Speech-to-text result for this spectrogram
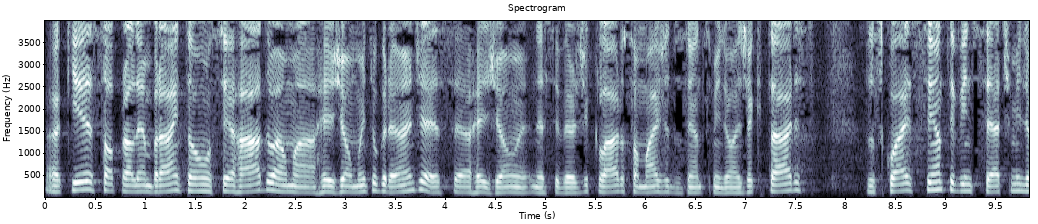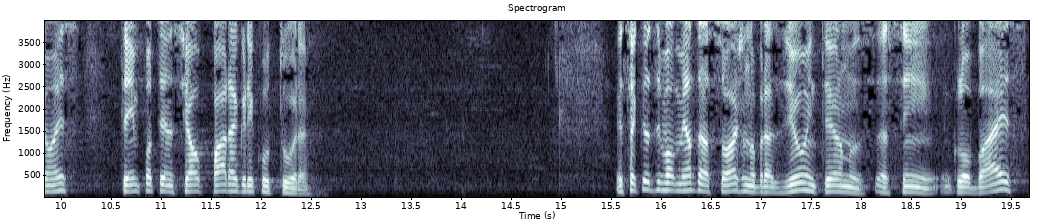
Aqui, só para lembrar, então, o Cerrado é uma região muito grande, essa é a região nesse verde claro, são mais de 200 milhões de hectares, dos quais 127 milhões têm potencial para agricultura. Esse aqui é o desenvolvimento da soja no Brasil em termos assim globais.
